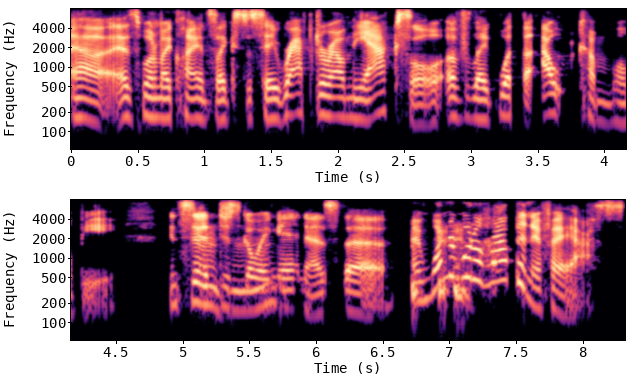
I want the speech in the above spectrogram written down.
uh, as one of my clients likes to say, wrapped around the axle of like what the outcome will be instead mm-hmm. of just going mm-hmm. in as the, I wonder what'll happen if I ask.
